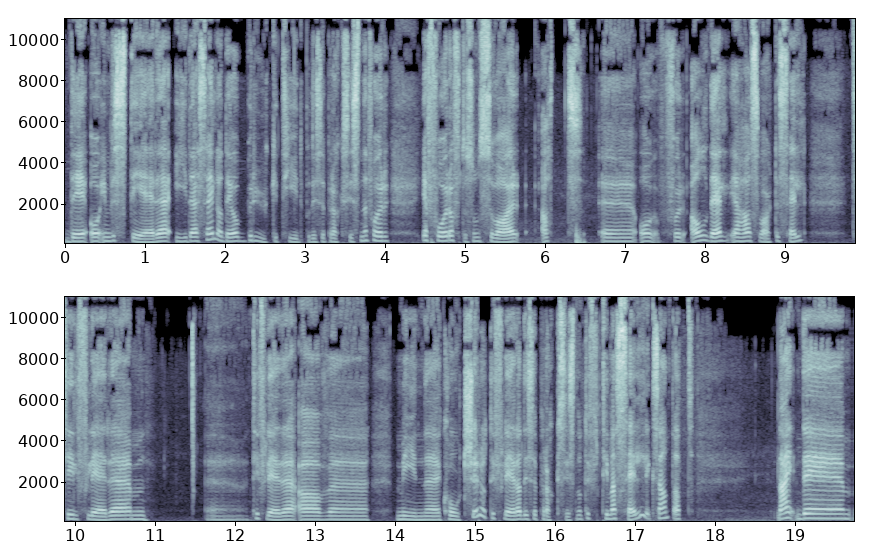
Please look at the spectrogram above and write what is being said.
det å investere i deg selv og det å bruke tid på disse praksisene. For jeg får ofte som svar at uh, Og for all del, jeg har svart det selv til flere uh, til flere av uh, mine coacher og til flere av disse praksisene, og til, til meg selv, ikke sant, at Nei, det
